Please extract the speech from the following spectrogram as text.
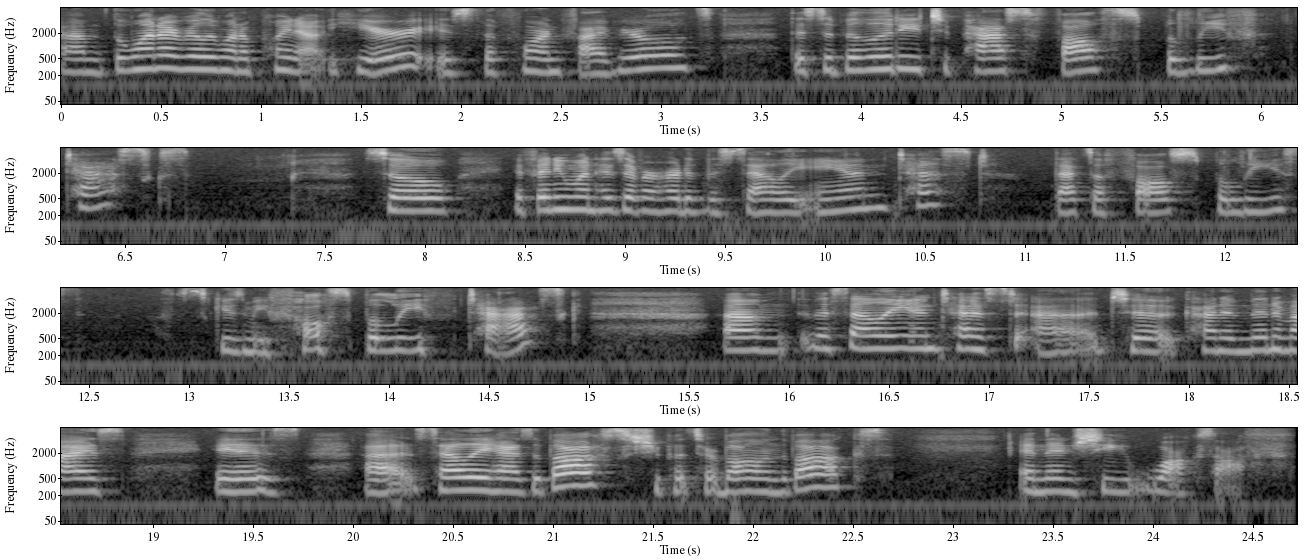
Um, the one i really want to point out here is the four and five year olds this ability to pass false belief tasks. So if anyone has ever heard of the Sally Anne test that's a false belief excuse me, false belief task. Um, the Sally Anne test uh, to kind of minimize is uh, Sally has a box, she puts her ball in the box, and then she walks off.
